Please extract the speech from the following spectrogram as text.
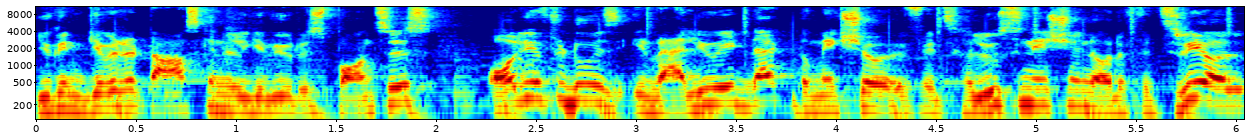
You can give it a task and it'll give you responses. All you have to do is evaluate that to make sure if it's hallucination or if it's real.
